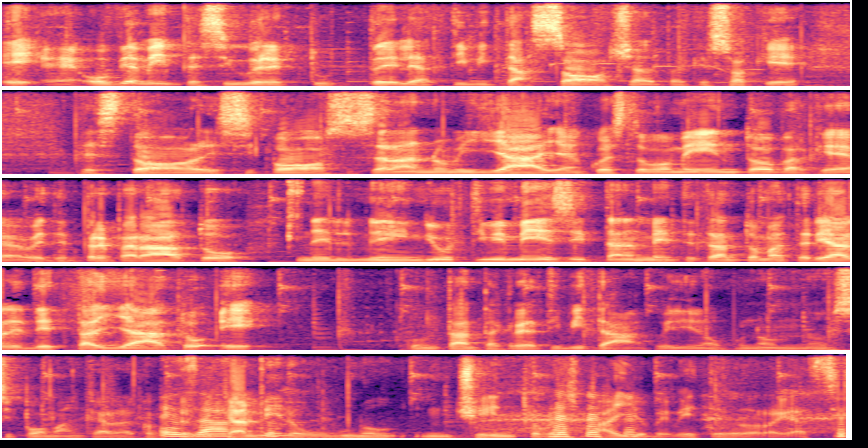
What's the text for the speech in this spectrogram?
e eh, ovviamente seguire tutte le attività social perché so che le storie, i post saranno migliaia in questo momento perché avete preparato nel, negli ultimi mesi talmente tanto materiale dettagliato e con tanta creatività, quindi no, non, non, si può mancare la cocktail esatto. almeno uno in centro per sbaglio bevetevelo ragazzi,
